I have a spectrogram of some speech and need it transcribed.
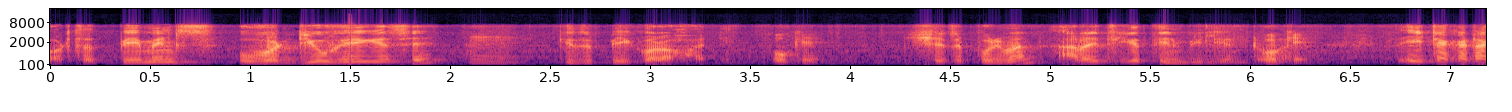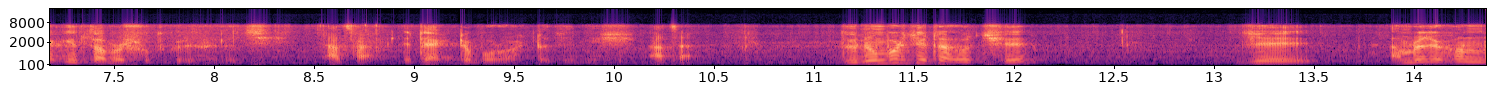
অর্থাৎ পেমেন্টস ওভার ডিউ হয়ে গেছে কিন্তু পে করা হয়নি। ওকে সেটার পরিমাণ আড়াই থেকে তিন বিলিয়ন ওকে এই টাকাটা কিন্তু আমরা শোধ করে ফেলেছি। আচ্ছা। এটা একটা বড় একটা জিনিস। আচ্ছা। দুই নম্বর যেটা হচ্ছে যে আমরা যখন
